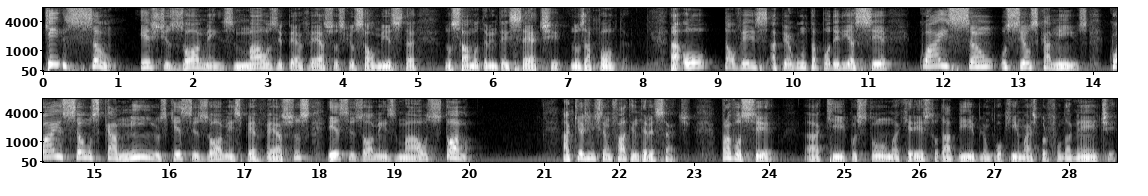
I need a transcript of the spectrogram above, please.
quem são estes homens maus e perversos que o salmista, no Salmo 37, nos aponta? Ah, ou talvez a pergunta poderia ser: quais são os seus caminhos? Quais são os caminhos que esses homens perversos, esses homens maus tomam? Aqui a gente tem um fato interessante. Para você ah, que costuma querer estudar a Bíblia um pouquinho mais profundamente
